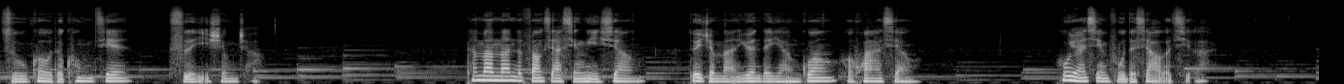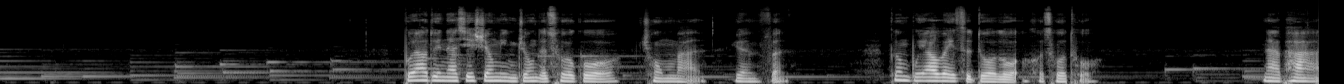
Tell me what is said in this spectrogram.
足够的空间。肆意生长。他慢慢的放下行李箱，对着满院的阳光和花香，忽然幸福的笑了起来。不要对那些生命中的错过充满怨愤，更不要为此堕落和蹉跎。哪怕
